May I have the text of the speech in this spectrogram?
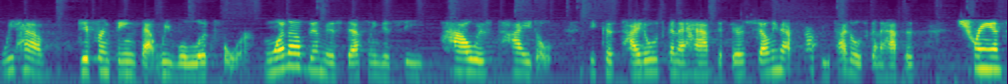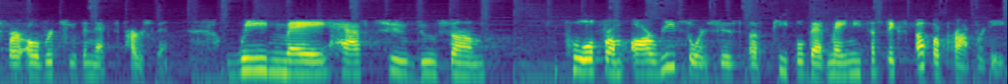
we have different things that we will look for. One of them is definitely to see how is title, because title is going to have, to if they're selling that property, title is going to have to transfer over to the next person. We may have to do some pull from our resources of people that may need to fix up a property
